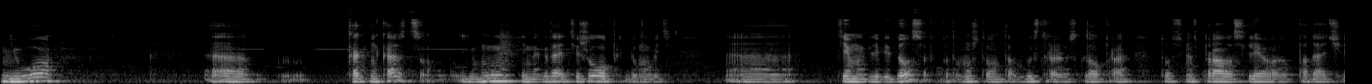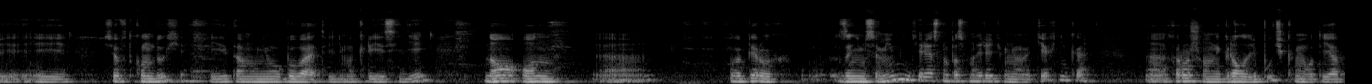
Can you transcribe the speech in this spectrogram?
У него, э, как мне кажется, ему иногда тяжело придумывать темы для видосов, потому что он там быстро рассказал про то, что справа, слева подачи и все в таком духе, и там у него бывает, видимо, кризис идей, но он, э, во-первых, за ним самим интересно посмотреть, у него техника э, хорошая, он играл липучками, вот я в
